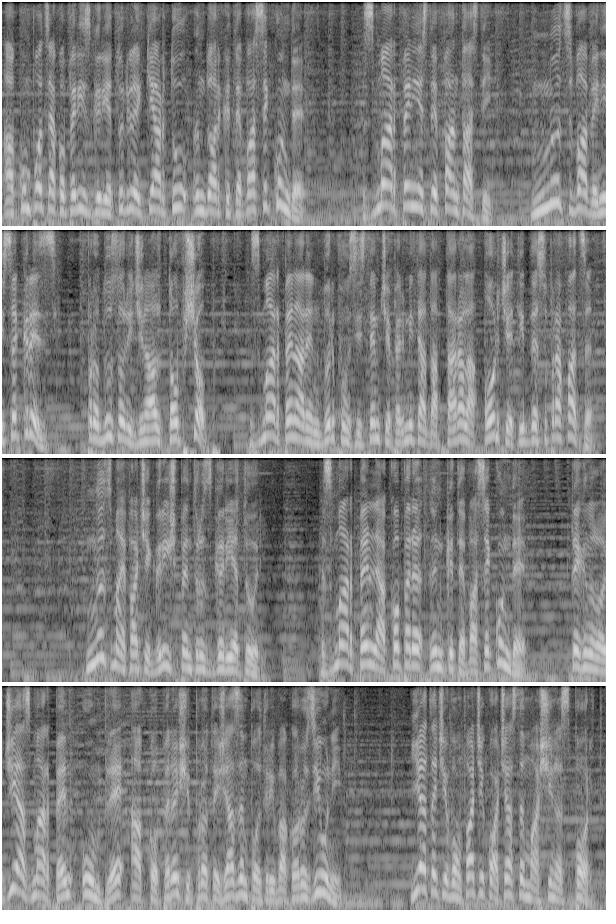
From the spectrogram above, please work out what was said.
Acum poți acoperi zgârieturile chiar tu în doar câteva secunde. Smart Pen este fantastic. Nu-ți va veni să crezi. Produs original Top Shop. Smart Pen are în vârf un sistem ce permite adaptarea la orice tip de suprafață. Nu-ți mai face griji pentru zgârieturi. Smart Pen le acoperă în câteva secunde. Tehnologia Smart Pen umple, acoperă și protejează împotriva coroziunii. Iată ce vom face cu această mașină sport.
